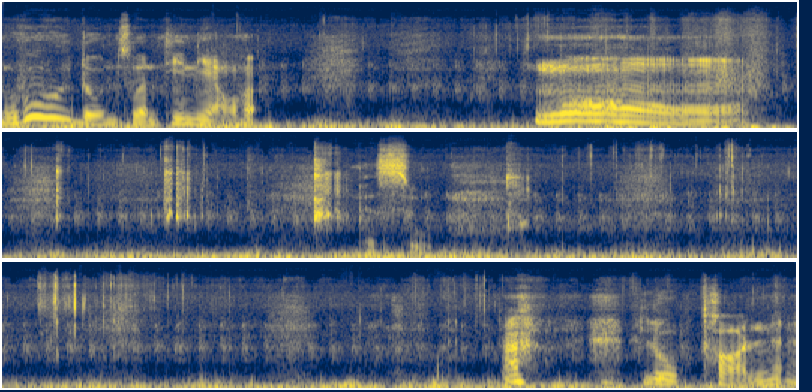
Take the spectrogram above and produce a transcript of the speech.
อู้ยโดนส่วนที่เหนียวครับโง่กระสุนอะลูกถอนนะ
